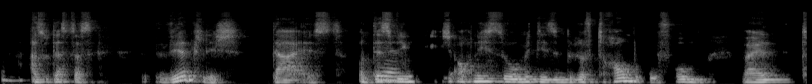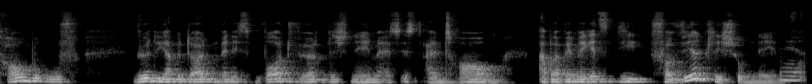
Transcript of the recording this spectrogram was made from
Mhm. Also, dass das wirklich da ist. Und deswegen gehe ich auch nicht so mit diesem Begriff Traumberuf um, weil Traumberuf würde ja bedeuten, wenn ich es wortwörtlich nehme, es ist ein Traum. Aber wenn wir jetzt die Verwirklichung nehmen, Ja.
